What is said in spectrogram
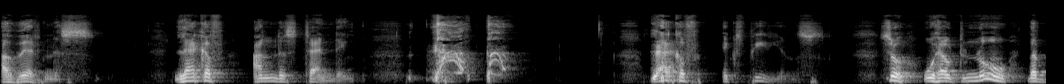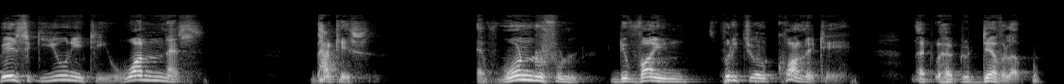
awareness, lack of understanding, lack of experience. So we have to know the basic unity, oneness. That is a wonderful divine spiritual quality that we have to develop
